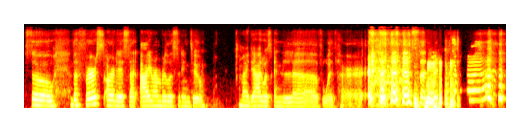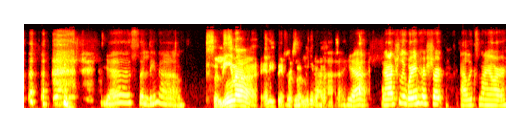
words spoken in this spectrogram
so the first artist that i remember listening to my dad was in love with her. yes, Selena. Selena, anything for Selena. Yeah, and I'm actually wearing her shirt. Alex and I are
